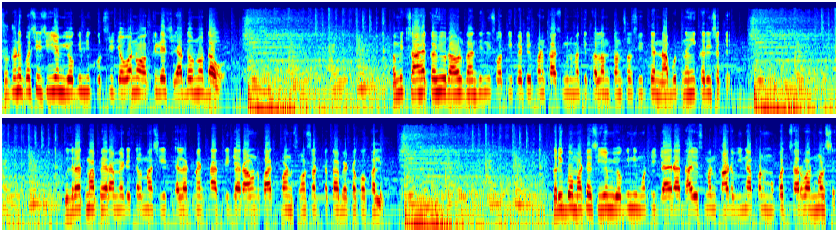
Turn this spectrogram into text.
ચૂંટણી પછી સીએમ યોગીની ખુરશી જવાનો અખિલેશ યાદવનો દાવો. અમિત શાહે કહ્યું, રાહુલ ગાંધીની ચોથી પેટી પણ કાશ્મીરમાંથી કલમ ત્રણસો સિત્તેર નાબૂદ નહીં કરી શકે. ગુજરાતમાં પેરામેડિકલમાં સીટ એલોટમેન્ટના ત્રીજા રાઉન્ડ બાદ પણ ચોસઠ ટકા બેઠકો ખાલી. ગરીબો માટે સીએમ યોગીની મોટી જાહેરાત આયુષ્માન કાર્ડ વિના પણ મફત સારવાર મળશે.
